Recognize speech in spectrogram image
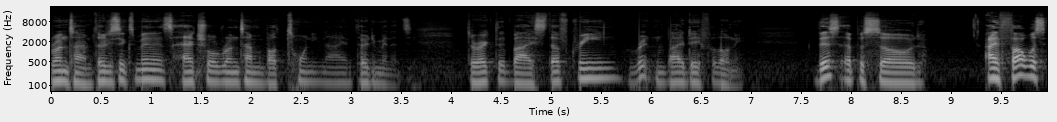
Runtime 36 minutes. Actual runtime about 29, 30 minutes. Directed by Steph Green. Written by Dave Filoni. This episode, I thought was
